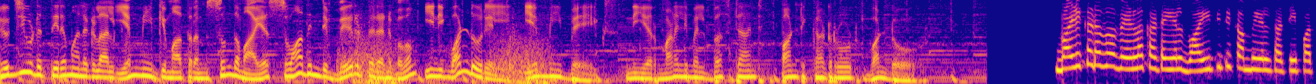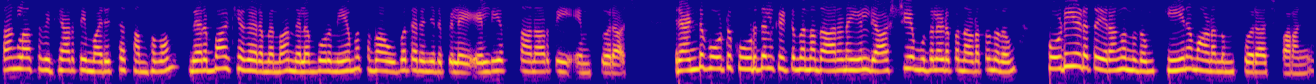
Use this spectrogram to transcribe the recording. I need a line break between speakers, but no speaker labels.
രുചിയുടെ തിരമാലകളാൽ എം ഇക്ക് മാത്രം സ്വന്തമായ സ്വാദിന്റെ വേറിട്ടൊരനുഭവം ഇനി വണ്ടൂരിൽ M E bakes near Manalimal bus stand Pandikkad road Wandoor.
Vazhikkadavu വെള്ളക്കട്ടയിൽ വൈദ്യുതി കമ്പിയിൽ തട്ടി പത്താം ക്ലാസ് വിദ്യാർത്ഥി മരിച്ച സംഭവം നിർഭാഗ്യകരമെന്ന് നിലമ്പൂർ നിയമസഭാ ഉപതെരഞ്ഞെടുപ്പിലെ എൽ ഡി എഫ് സ്ഥാനാർത്ഥി എം സ്വരാജ്. രണ്ട് വോട്ട് കൂടുതൽ കിട്ടുമെന്ന ധാരണയിൽ രാഷ്ട്രീയ മുതലെടുപ്പ് നടത്തുന്നതും കൊടിയെടുത്ത് ഇറങ്ങുന്നതും ഹീനമാണെന്നും സ്വരാജ് പറഞ്ഞു.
